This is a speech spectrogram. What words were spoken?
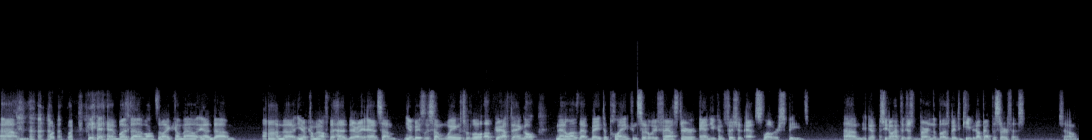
Um, but, but- yeah, but um, also I come out and um, on the, you know, coming off the head there, I add some, you know, basically some wings with a little updraft angle. And that allows that bait to plane considerably faster, and you can fish it at slower speeds. Um, you know, so you don't have to just burn the buzz bait to keep it up at the surface. So,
